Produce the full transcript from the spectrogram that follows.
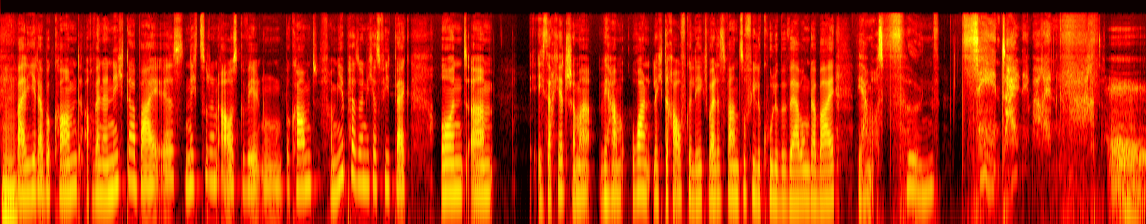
mhm. weil jeder bekommt, auch wenn er nicht dabei ist, nicht zu den Ausgewählten bekommt, von mir persönliches Feedback. Und ähm, ich sag jetzt schon mal, wir haben ordentlich draufgelegt, weil es waren so viele coole Bewerbungen dabei. Wir haben aus fünf zehn Teilnehmerinnen gemacht.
